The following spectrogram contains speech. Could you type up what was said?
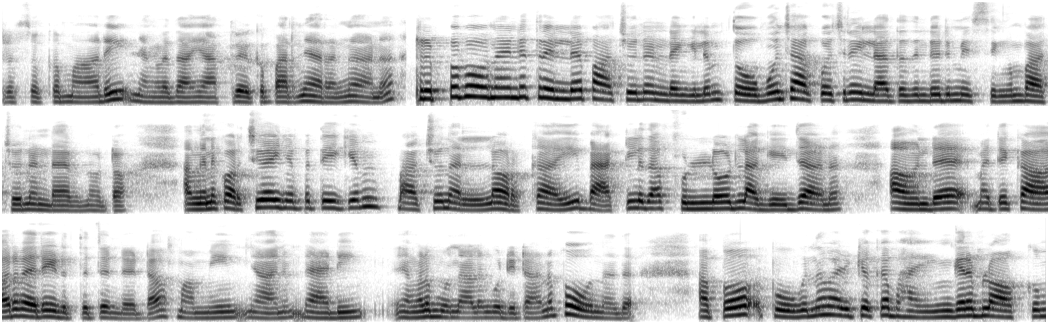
ഡ്രസ്സൊക്കെ മാറി ഞങ്ങളിതാ യാത്രയൊക്കെ പറഞ്ഞ് ഇറങ്ങുകയാണ് ട്രിപ്പ് പോകുന്നതിന്റെ ത്രില്ല് പാച്ചുവിനുണ്ടെങ്കിലും തോമും ചാക്കോച്ചനും ഇല്ലാത്തതിന്റെ ഒരു മിസ്സിങ്ങും പാച്ചുവിനുണ്ടായിരുന്നു കേട്ടോ. അങ്ങനെ കുറച്ച് കഴിഞ്ഞപ്പോഴത്തേക്കും പാച്ചു നല്ല ഉറക്കമായി ബാക്കിൽ ഇതാ ഫുൾ ലോഡ് ലഗേജാണ് അവന്റെ മറ്റേ കാർ വരെ എടുത്തിട്ടുണ്ട് കേട്ടോ. മമ്മിയും ഞാനും ഡാഡിയും ഞങ്ങൾ മൂന്നാളും കൂടിയിട്ടാണ് പോകുന്നത്. അപ്പോൾ പോകുന്ന വഴിക്കൊക്കെ ഭയങ്കര ബ്ലോക്കും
